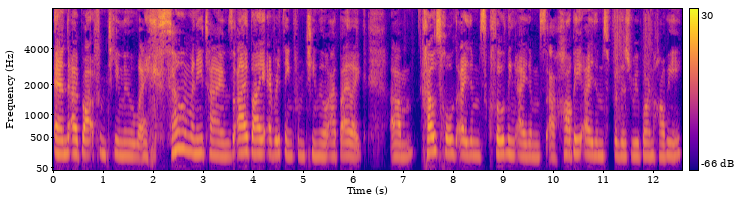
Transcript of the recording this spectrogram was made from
And I bought from Temu like so many times. I buy everything from Temu. I buy like um, household items, clothing items, uh, hobby items for this reborn hobby.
